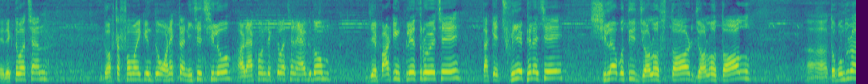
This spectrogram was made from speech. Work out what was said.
এ, দেখতে পাচ্ছেন? দশটার সময় কিন্তু অনেকটা নিচে ছিল, আর এখন দেখতে পাচ্ছেন একদম যে পার্কিং প্লেস রয়েছে, তাকে ছুঁয়ে ফেলেছে শিলাবতীর জলস্তর, জলতল। তো বন্ধুরা,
